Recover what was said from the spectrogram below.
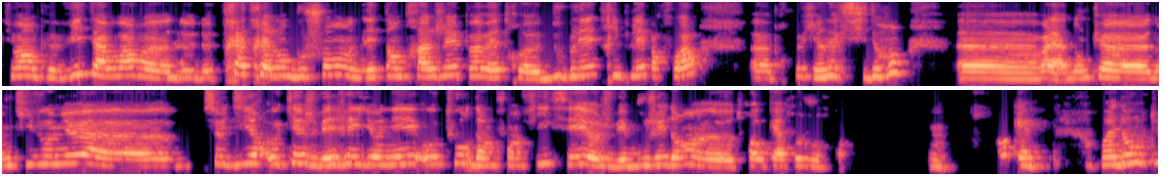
Tu vois, on peut vite avoir de, très très longs bouchons. Les temps de trajet peuvent être doublés, triplés parfois, pour peu qu'il y ait un accident. voilà, donc, donc il vaut mieux se dire, ok, je vais rayonner autour d'un point fixe et je vais bouger dans trois ou quatre jours. Quoi. Mmh. Ok. Ouais, donc,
